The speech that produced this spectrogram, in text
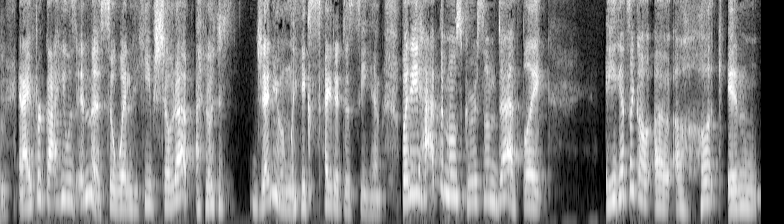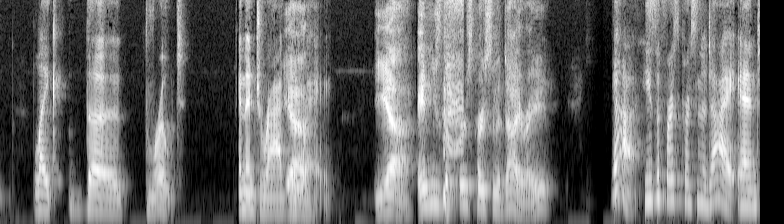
Mhm. and I forgot he was in this. So when he showed up, I was genuinely excited to see him. But he had the most gruesome death. Like he gets like a, a, a hook in like the throat and then dragged Yeah. away. Yeah, and he's the first person to die, right? Yeah, he's the first person to die, and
